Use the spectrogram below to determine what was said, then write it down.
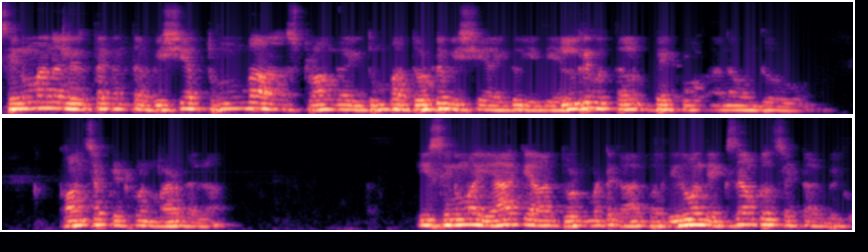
ಸಿನಿಮಾನಲ್ಲಿ ಇರ್ತಕ್ಕಂಥ ವಿಷಯ ತುಂಬಾ ಸ್ಟ್ರಾಂಗ್ ಆಗಿ, ತುಂಬಾ ದೊಡ್ಡ ವಿಷಯ ಇದು ಇದು ಎಲ್ರಿಗೂ ತಲುಪಬೇಕು ಅನ್ನೋ ಒಂದು ಕಾನ್ಸೆಪ್ಟ್ ಇಟ್ಕೊಂಡು ಮಾಡಿದಾಗ, ಈ ಸಿನಿಮಾ ಯಾಕೆ ಆ ದೊಡ್ಡ ಮಟ್ಟಕ್ಕೆ ಆಗ್ಬಾರ್ದು? ಇದು ಒಂದು ಎಕ್ಸಾಂಪಲ್ ಸೆಟ್ ಆಗಬೇಕು.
